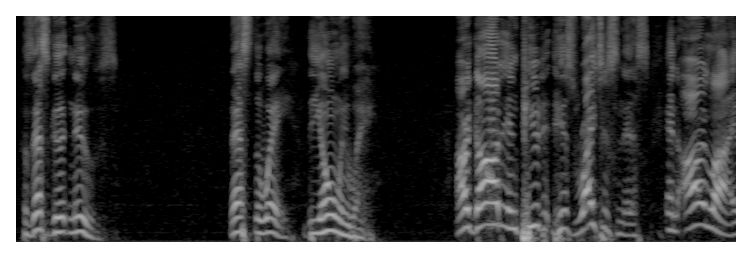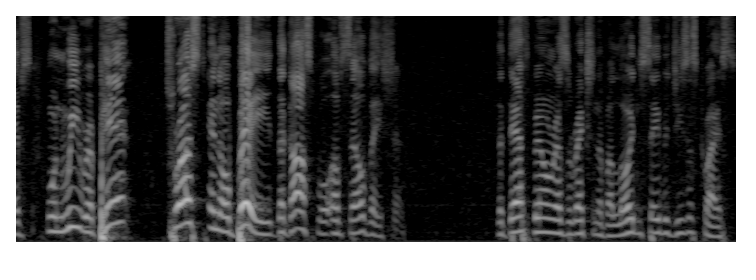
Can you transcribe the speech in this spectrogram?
because that's good news. That's the way, the only way. Our God imputed his righteousness in our lives when we repent, trust, and obey the gospel of salvation. The death, burial, and resurrection of our Lord and Savior Jesus Christ.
